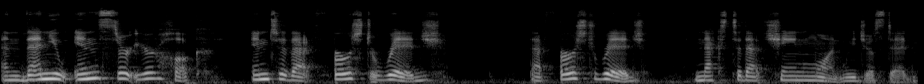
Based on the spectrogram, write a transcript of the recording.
And then you insert your hook into that first ridge, that first ridge next to that chain one we just did.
